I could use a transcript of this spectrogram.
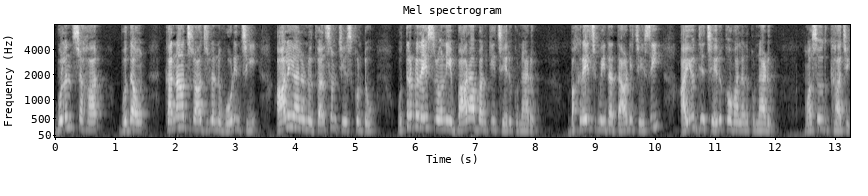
బులంద్ షహార్ బుదౌన్ కనాజ్ రాజులను ఓడించి ఆలయాలను ధ్వంసం చేసుకుంటూ ఉత్తరప్రదేశ్లోని బారాబంకి చేరుకున్నాడు. బహ్రైజ్ మీద దాడి చేసి అయోధ్య చేరుకోవాలనుకున్నాడు మసూద్ ఘాజీ.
